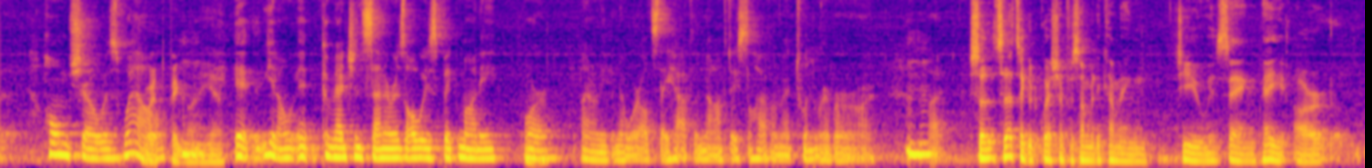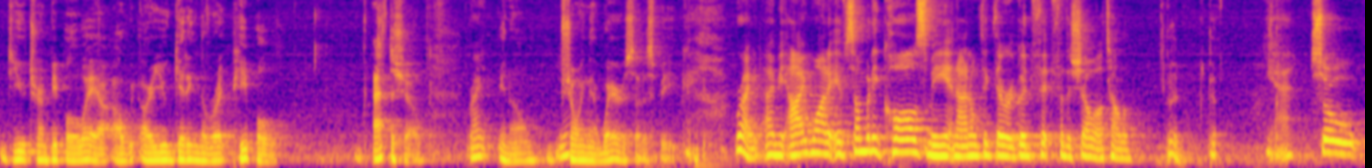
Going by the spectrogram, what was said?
home show as well. Right, big money, yeah. It you know, it, convention center is always big money, or I don't even know where else they have them now. If they still have them at Twin River, or Mm-hmm. but So, so that's a good question for somebody coming to you and saying, "Hey, are do you turn people away? Are are, we, are you getting the right people at the show? right. You know, Yeah. showing their wares, so to speak." Right. I mean, I want if somebody calls me and I don't think they're a good fit for the show, I'll tell them. Good, good. Yeah. So,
